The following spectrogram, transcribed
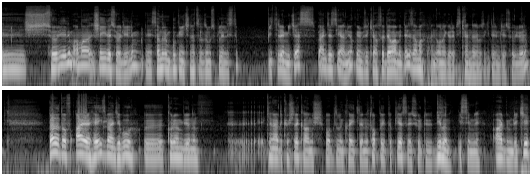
Ee, söyleyelim ama şeyi de söyleyelim. Ee, sanırım bugün için hatırladığımız playlisti bitiremeyeceğiz. Bence ziyanı yok. Önümüzdeki hafta devam ederiz ama hani ona göre biz kendi aramıza gidelim diye söylüyorum. Ballad of Ira Hayes bence bu e, Kolombiya'nın e, kenarda köşede kalmış Bob Dylan kayıtlarını toplayıp da piyasaya sürdüğü Dylan isimli albümdeki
